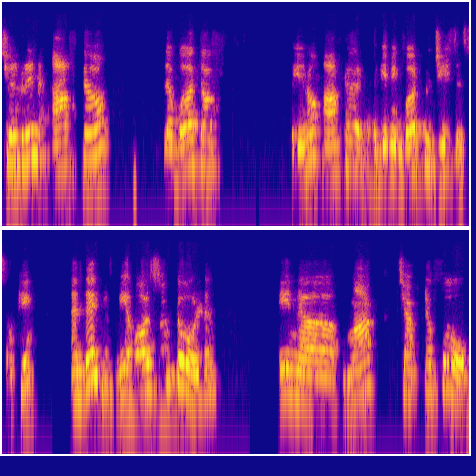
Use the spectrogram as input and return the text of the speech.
children after the birth of you know after giving birth to Jesus. Okay, and then we are also told in uh, Mark chapter four.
